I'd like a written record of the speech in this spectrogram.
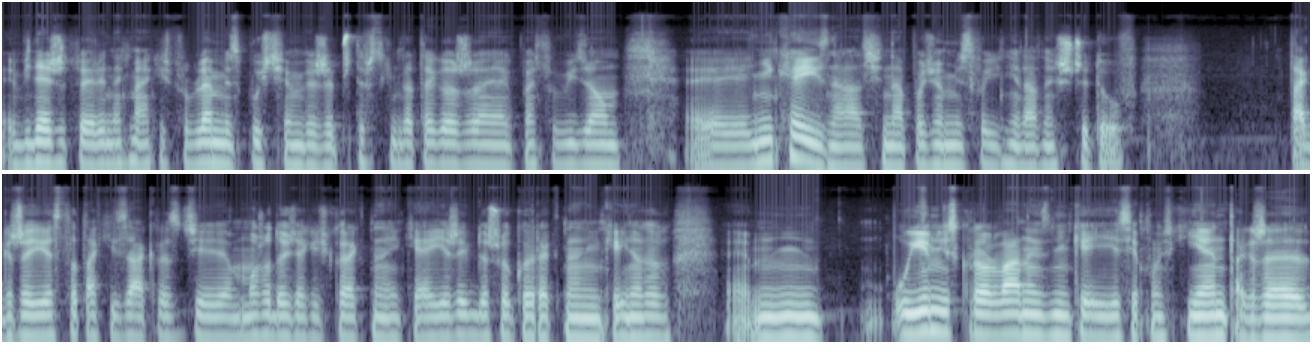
Widać, że tutaj rynek ma jakieś problemy z pójściem wyżej, przede wszystkim dlatego, że jak Państwo widzą, e, Nikkei znalazł się na poziomie swoich niedawnych szczytów. Także jest to taki zakres, gdzie może dojść do jakiejś korekty na Nikkei. Jeżeli doszło korekty na Nikkei, no to um, ujemnie skorelowany z Nikkei jest japoński jen, także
